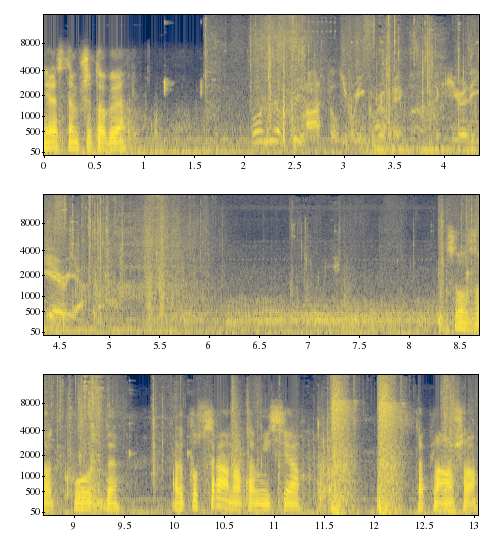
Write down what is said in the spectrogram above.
Jestem przy tobie. Hostiles regrouping. Secure the area. Co za kurde. Ale posrana ta misja. Ta plansza.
